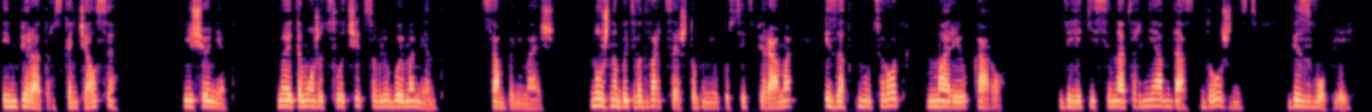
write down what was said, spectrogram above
Император скончался? Еще нет, но это может случиться в любой момент. Сам понимаешь, нужно быть во дворце, чтобы не упустить Пирама и заткнуть рот Марию Кару. Великий сенатор не отдаст должность без воплей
